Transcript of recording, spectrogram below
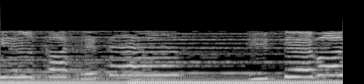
Y el carretel y se van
